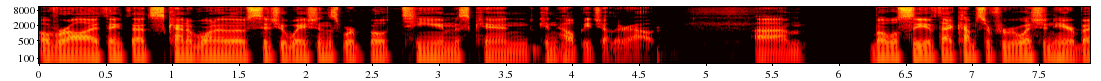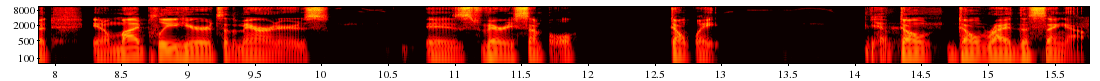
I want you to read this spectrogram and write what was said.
overall, I think that's kind of one of those situations where both teams can can help each other out. Um, but we'll see if that comes to fruition here. But you know, my plea here to the Mariners is very simple: don't wait. Yeah. Don't don't ride this thing out.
